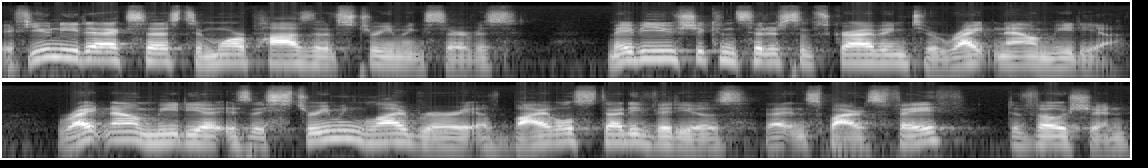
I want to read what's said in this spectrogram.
If you need access to more positive streaming service, maybe you should consider subscribing to Right Now Media. Right Now Media is a streaming library of Bible study videos that inspires faith, devotion,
